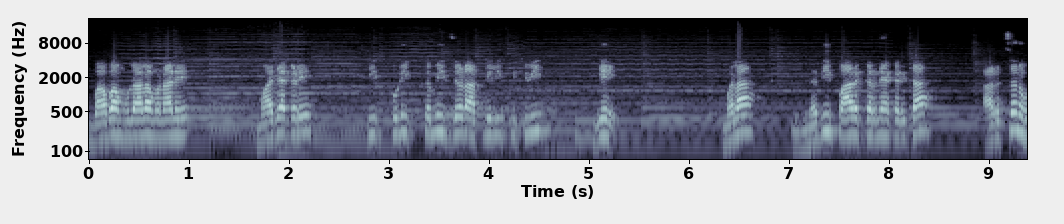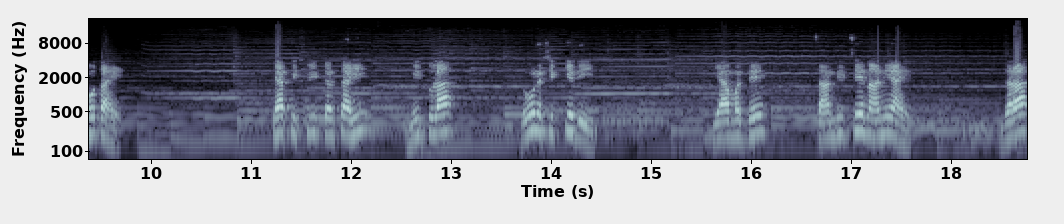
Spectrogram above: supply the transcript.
बाबा मुलाला म्हणाले माझ्याकडे ही थोडी कमी जड असलेली पिशवी घे. मला नदी पार करण्याकरिता अडचण होत आहे. त्या पिशवीकरताही मी तुला दोन शिक्के देईन. यामध्ये चांदीचे नाणी आहेत. जरा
